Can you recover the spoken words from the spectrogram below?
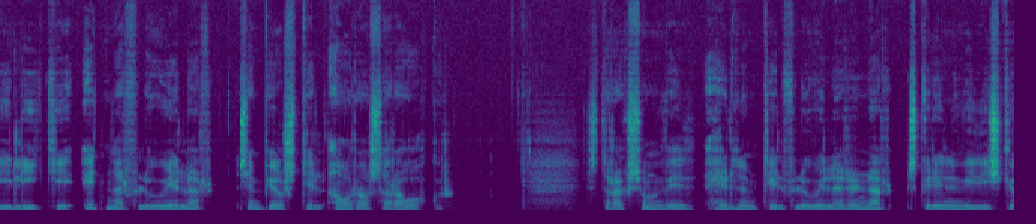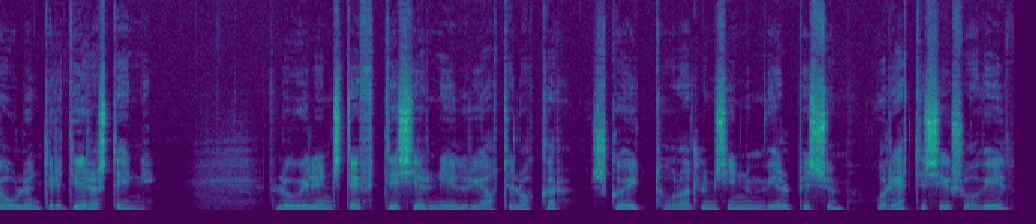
í líki einnar flugvélar sem bjóst til árásar á okkur. Strax um við heyrðum til flugvélarinnar skriðum við í skjólundri dýrasteini. Flugvilinn stifti sér niður í áttil okkar, skaut úr öllum sínum vélbissum og rétti sig svo við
